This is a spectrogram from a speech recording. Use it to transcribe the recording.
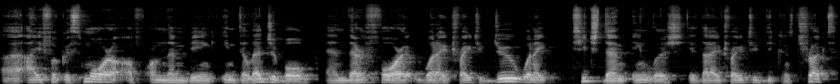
Uh, I focus more of, on them being intelligible, and therefore, what I try to do when I teach them English is that I try to deconstruct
